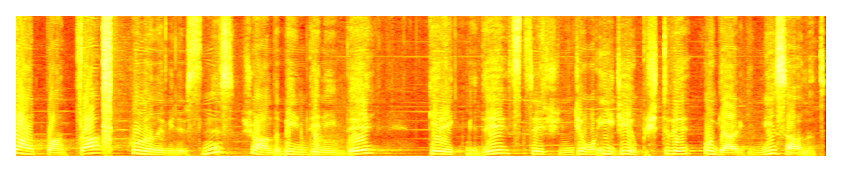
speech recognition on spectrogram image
kağıt bantta kullanabilirsiniz. Şu anda benim deneyimde gerekmedi. Streç film cama iyice yapıştı ve o gerginliği sağladı.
